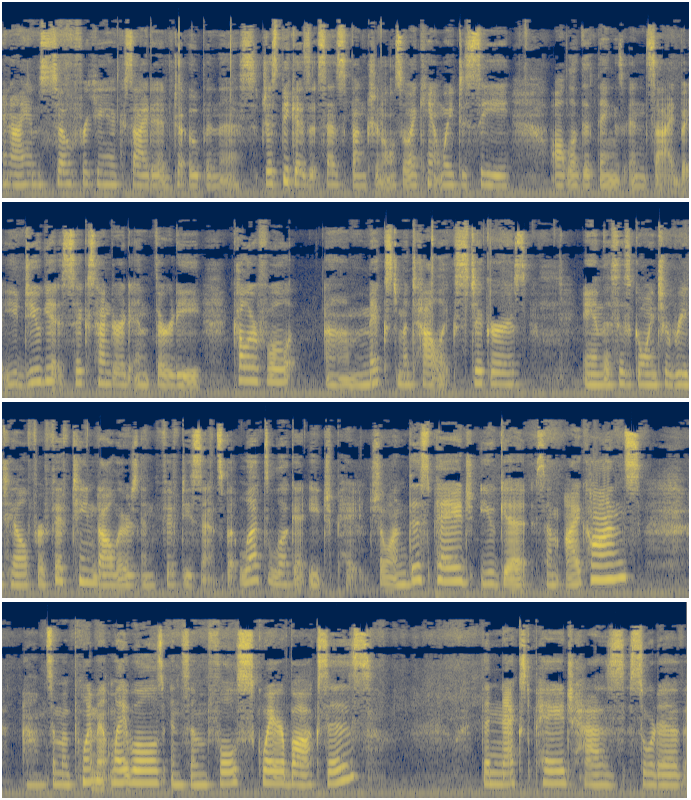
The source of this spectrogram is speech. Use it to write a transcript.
and I am so freaking excited to open this just because it says functional. So I can't wait to see all of the things inside. But you do get 630 colorful um, mixed metallic stickers and this is going to retail for $15.50. But let's look at each page. So on this page, you get some icons, um, some appointment labels, and some full square boxes. The next page has sort of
